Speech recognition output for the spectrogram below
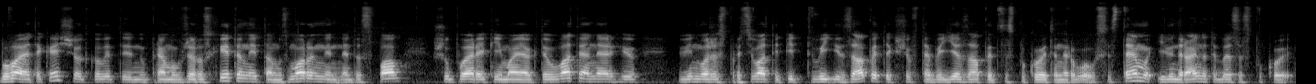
Буває таке, що от коли ти ну прямо вже розхитаний, там зморений, не доспав, шупуер, який має активувати енергію, він може спрацювати під твій запит, якщо в тебе є запит заспокоїти нервову систему, і він реально тебе заспокоїть.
